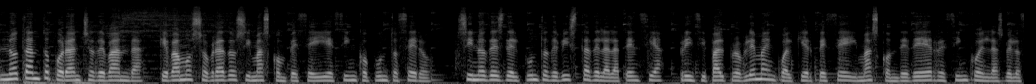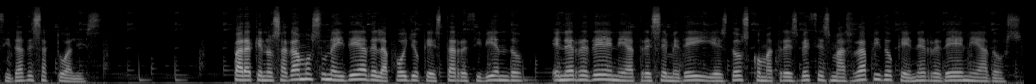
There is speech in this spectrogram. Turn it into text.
No tanto por ancho de banda, que vamos sobrados y más con PCIe 5.0, sino desde el punto de vista de la latencia, principal problema en cualquier PC y más con DDR5 en las velocidades actuales. Para que nos hagamos una idea del apoyo que está recibiendo, en RDNA3 MDI es 2,3 veces más rápido que en RDNA2.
